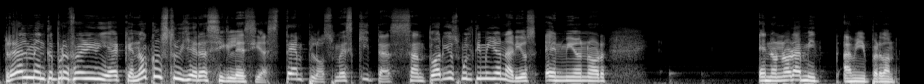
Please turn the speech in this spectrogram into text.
Realmente preferiría que no construyeras iglesias, templos, mezquitas, santuarios multimillonarios en mi honor. En honor a mi, a mi, perdón,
